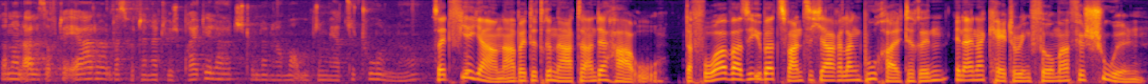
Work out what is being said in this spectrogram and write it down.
sondern alles auf der Erde. Und das wird dann natürlich breitgelatscht und dann haben wir umso mehr zu tun. Ne? Seit vier Jahren arbeitet Renate an der HU. Davor war sie über 20 Jahre lang Buchhalterin in einer Catering-Firma für Schulen.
